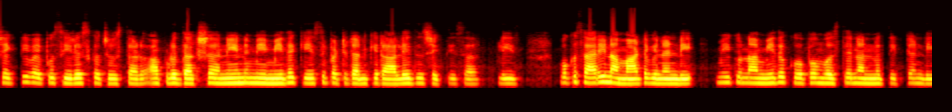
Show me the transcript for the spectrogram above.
శక్తి వైపు సీరియస్గా చూస్తాడు. అప్పుడు దక్ష నేను మీ మీద కేసు పెట్టడానికి రాలేదు శక్తి సార్. ప్లీజ్ ఒకసారి నా మాట వినండి. మీకు నా మీద కోపం వస్తే నన్ను తిట్టండి.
